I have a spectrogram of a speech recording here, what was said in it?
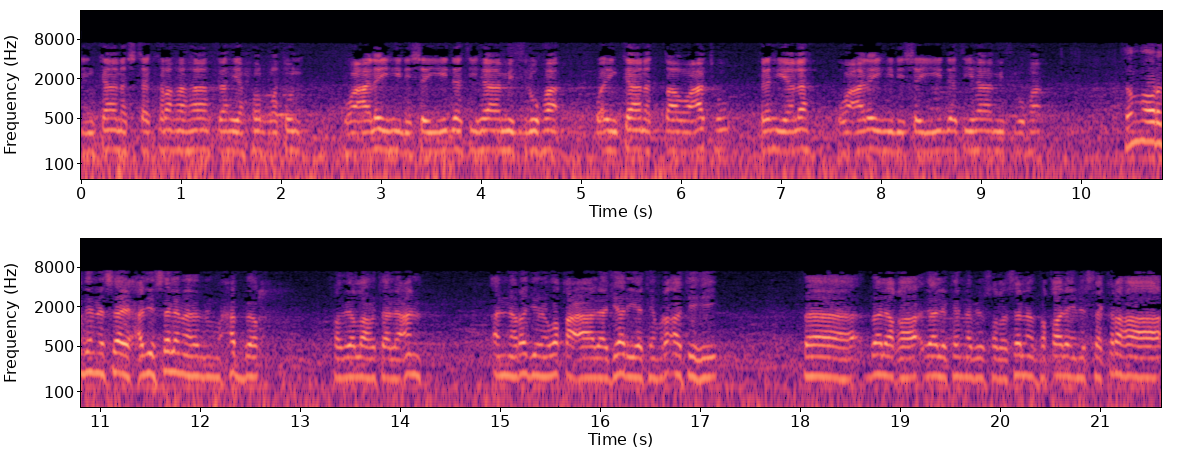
إن كان استكرهها فهي حرة وعليه لسيدتها مثلها وإن كانت طاوعته فهي له وعليه لسيدتها مثلها. ثم ورد النسائي حديث سلمة بن المحبق رضي الله تعالى عنه أن رجلا وقع على جارية امرأته فبلغ ذلك النبي صلى الله عليه وسلم فقال إن استكرهها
